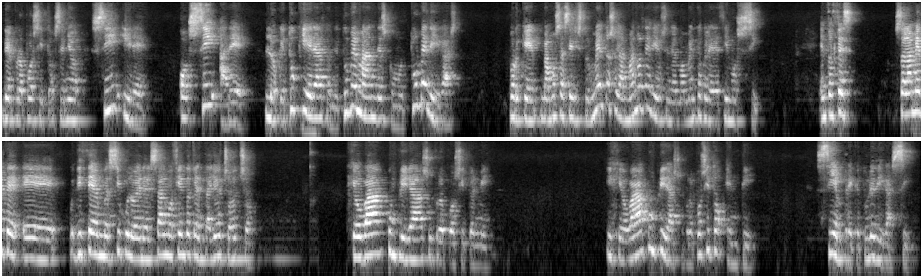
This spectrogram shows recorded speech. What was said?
del propósito, Señor, sí iré o sí haré lo que tú quieras, donde tú me mandes, como tú me digas, porque vamos a ser instrumentos en las manos de Dios en el momento que le decimos sí. Entonces, solamente eh, dice un versículo en el Salmo 138, 8, Jehová cumplirá su propósito en mí. Y Jehová cumplirá su propósito en ti, siempre que tú le digas sí.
